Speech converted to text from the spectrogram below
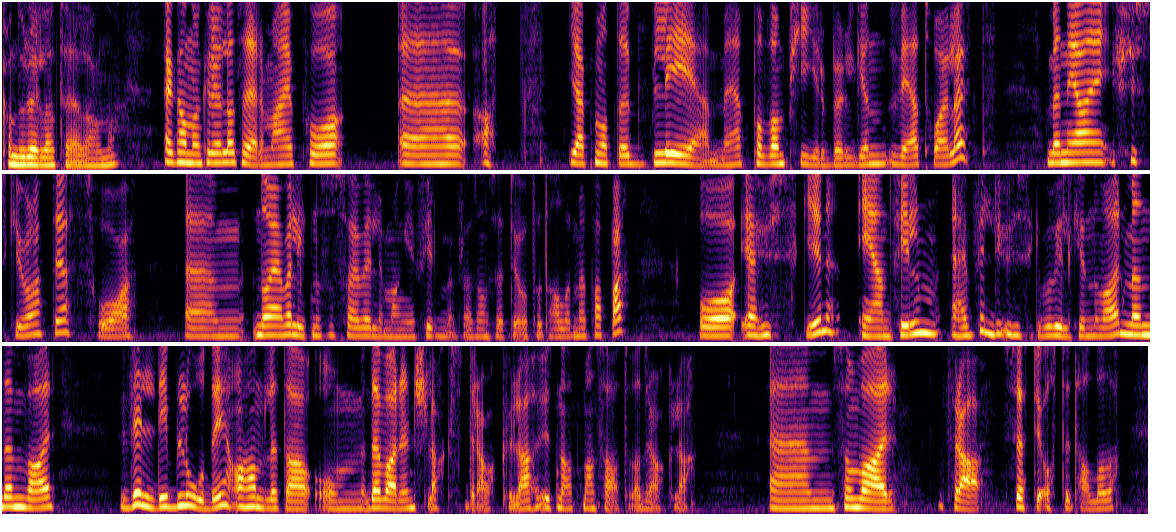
Kan du relatere, Hanna? Jeg kan nok relatere meg på uh, at jeg på en måte ble med på vampyrbølgen ved Twilight. Men jeg husker jo at jeg så um, Når jeg var liten, så så jeg veldig mange filmer fra sånn 70-80-tallet med pappa. Og jeg husker én film, jeg er veldig usikker på hvilken det var, men den var veldig blodig og handlet da om Det var en slags Dracula, uten at man sa at det var Dracula. Um, som var fra 70-80-tallet, da.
